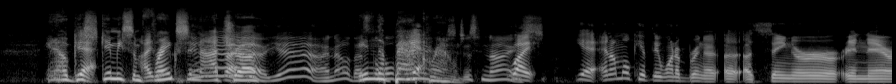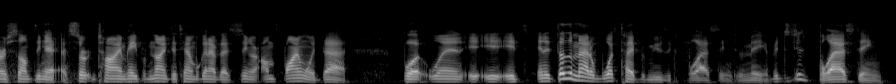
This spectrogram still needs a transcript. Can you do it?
You know, just Yeah. give me some I- Frank Yeah, Sinatra. yeah, I know. That's in the, the whole thing. background. It's just nice. Right. Yeah, and I'm okay if they want to bring a, a, a singer in there or something at a certain time. Hey, from nine to ten, we're gonna have that singer. I'm fine with that. But when it, it, it's and it doesn't matter what type of music's blasting to me. If it's just blasting,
